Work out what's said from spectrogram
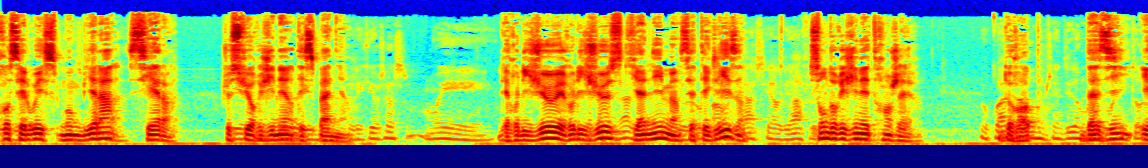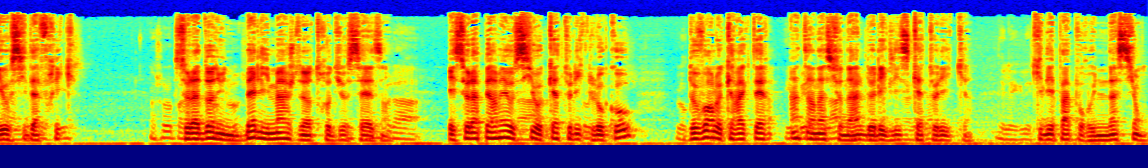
José Luis Mumbiela Sierra. Je suis originaire d'Espagne. Les religieux et religieuses qui animent cette église sont d'origine étrangère d'Europe, d'Asie et aussi d'Afrique. Cela donne une belle image de notre diocèse et cela permet aussi aux catholiques locaux de voir le caractère international de l'Église catholique, qui n'est pas pour une nation,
